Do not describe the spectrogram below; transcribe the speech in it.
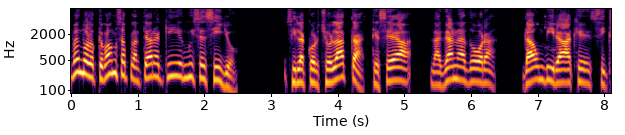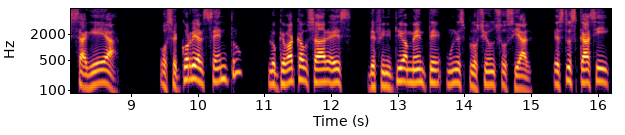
Bueno, lo que vamos a plantear aquí es muy sencillo. Si la corcholata, que sea la ganadora, da un viraje, zigzaguea o se corre al centro, lo que va a causar es definitivamente una explosión social. Esto es casi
